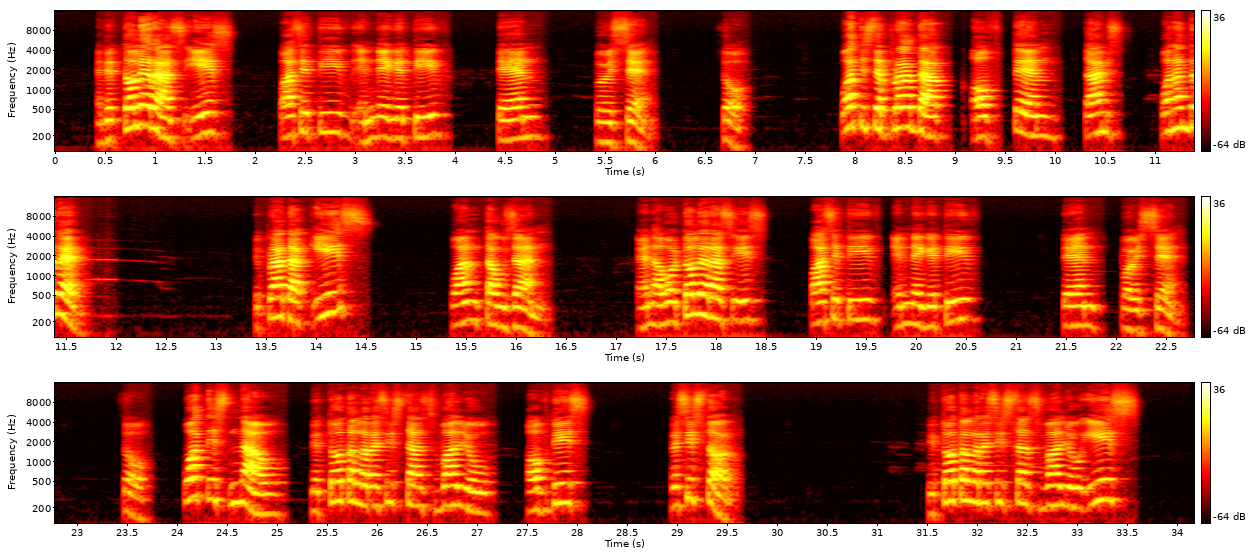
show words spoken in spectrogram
And the tolerance is positive and negative 10%. So, what is the product of 10 times 100? The product is 1000. And our tolerance is positive and negative 10%. So, what is now the total resistance value of this resistor? The total resistance value is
